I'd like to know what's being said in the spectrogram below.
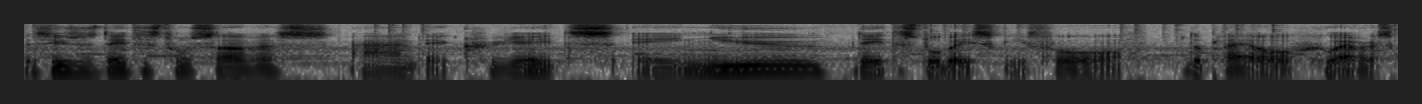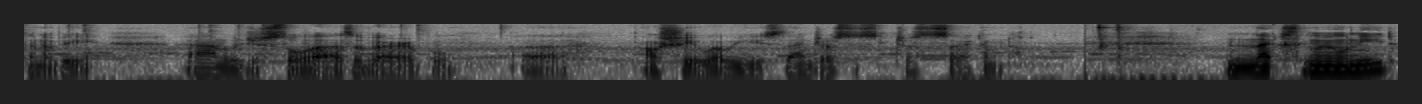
this uses data store service and it creates a new data store basically for the player or whoever it's going to be and we just store that as a variable. Uh, I'll show you where we use that in just a, just a second. Next thing we will need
